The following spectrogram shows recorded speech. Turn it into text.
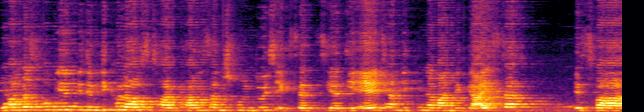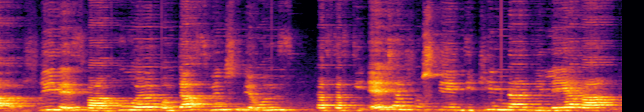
Wir haben das probiert mit dem Nikolaustag, wir haben es an Schulen durchexerziert. Die Eltern, die Kinder waren begeistert. Es war Friede, es war Ruhe und das wünschen wir uns, dass das die Eltern verstehen, die Kinder, die Lehrer,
